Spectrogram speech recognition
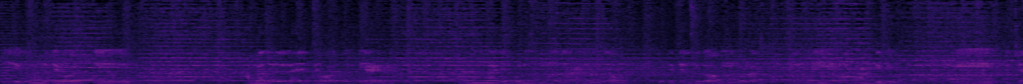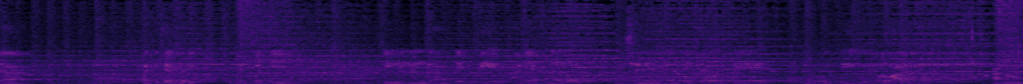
की एक महिलेवरती हल्ला झालेला आहे. त्याबाबत ती ॲडमिट म्हणून माझे पोलीस अंमलदारांनी जाऊन तिथे त्यांचा जबाब नोंदवला. त्यांनी माग दिली की तिच्या पतीच्या घरी तिचे पती तीन नंदा एक दीर आणि एक नंदी अशा निमित्ताने त्याच्यावरती घरगुती उपवास कानून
